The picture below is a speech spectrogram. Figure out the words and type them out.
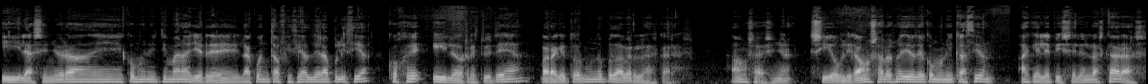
y la señora de community manager de la cuenta oficial de la policía coge y lo retuitea para que todo el mundo pueda ver las caras. Vamos a ver, señora. Si obligamos a los medios de comunicación a que le piselen las caras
